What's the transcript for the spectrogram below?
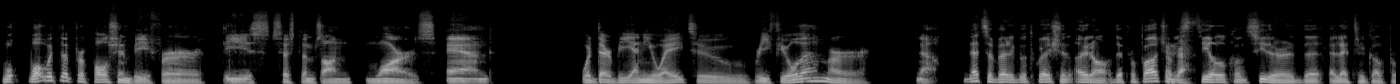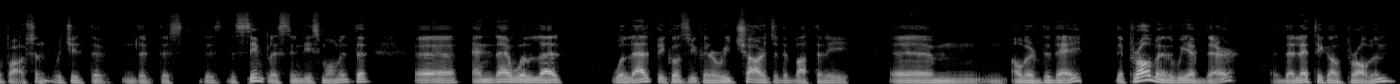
What would the propulsion be for these systems on Mars? And would there be any way to refuel them or no? That's a very good question. I know the propulsion is still considered the electrical propulsion, which is the the the, the, the simplest in this moment, uh, and that will help will help because you can recharge the battery um, over the day. The problem that we have there, the electrical problem,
